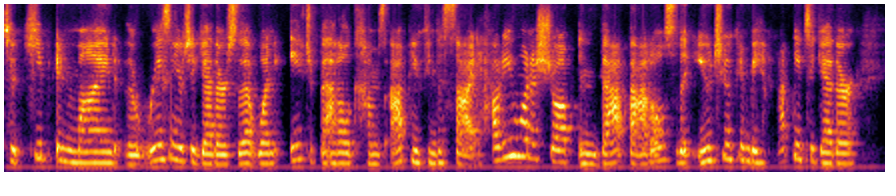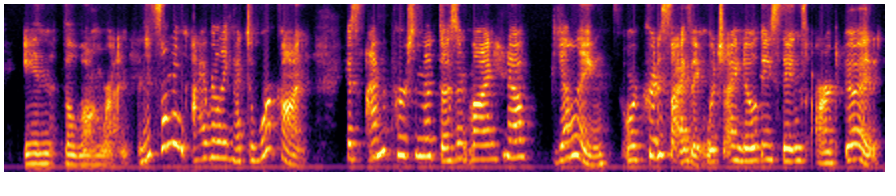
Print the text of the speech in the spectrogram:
to keep in mind the reason you're together so that when each battle comes up, you can decide how do you want to show up in that battle so that you two can be happy together in the long run. And it's something I really had to work on because I'm a person that doesn't mind, you know, yelling or criticizing, which I know these things aren't good.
